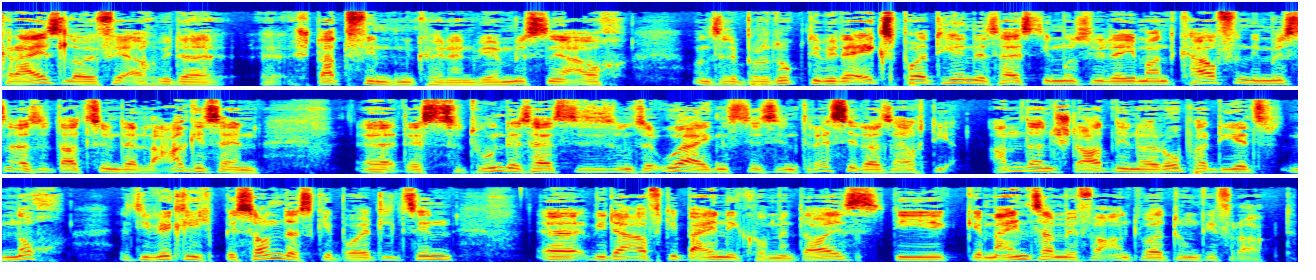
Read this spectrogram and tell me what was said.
Kreisläufe auch wieder äh, stattfinden können. Wir müssen ja auch unsere Produkte wieder exportieren. Das heißt, die muss wieder jemand kaufen. Die müssen also dazu in der Lage sein, äh, das zu tun. Das heißt, es ist unser ureigenstes Interesse, dass auch die anderen Staaten in Europa, die jetzt noch, die wirklich besonders gebeutelt sind, äh, wieder auf die Beine kommen. Da ist die gemeinsame Verantwortung gefragt.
